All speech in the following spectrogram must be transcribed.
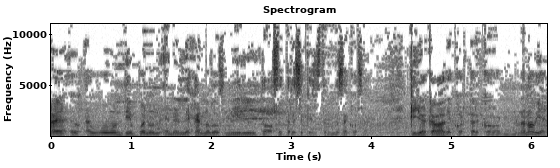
eh, eh, hubo un tiempo en, un- en el lejano 2012-13 que se estrenó esa cosa, que yo acababa de cortar con una novia.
